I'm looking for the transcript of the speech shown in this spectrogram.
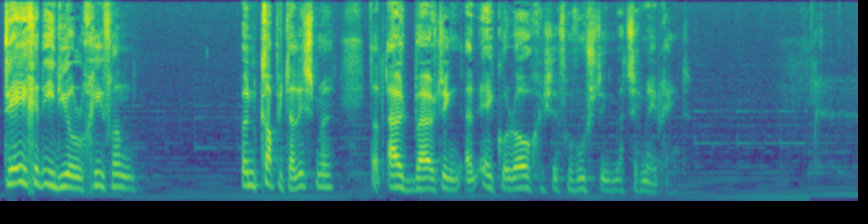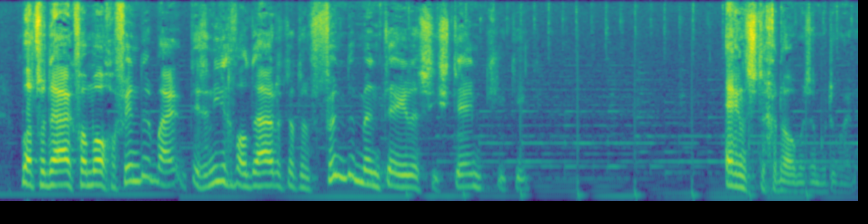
tegen de ideologie van een kapitalisme dat uitbuiting en ecologische verwoesting met zich meebrengt. Wat we daar ook van mogen vinden, maar het is in ieder geval duidelijk dat een fundamentele systeemkritiek ernstig genomen zou moeten worden.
